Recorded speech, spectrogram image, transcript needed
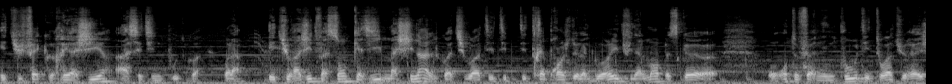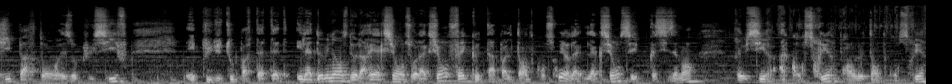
et tu fais que réagir à cet input, quoi. Voilà. Et tu réagis de façon quasi machinale, quoi. Tu vois, t'es es, très proche de l'algorithme finalement parce que euh, on te fait un input et toi, tu réagis par ton réseau pulsif et plus du tout par ta tête. Et la dominance de la réaction sur l'action fait que t'as pas le temps de construire. L'action, c'est précisément réussir à construire, prendre le temps de construire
